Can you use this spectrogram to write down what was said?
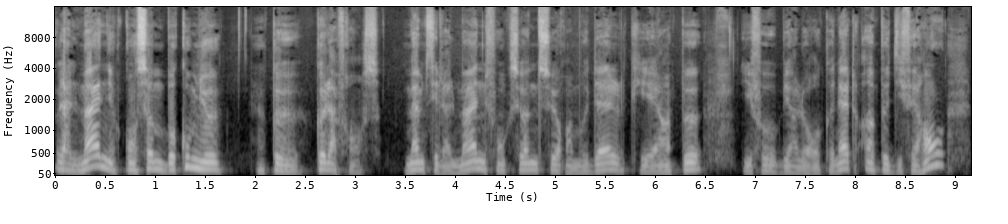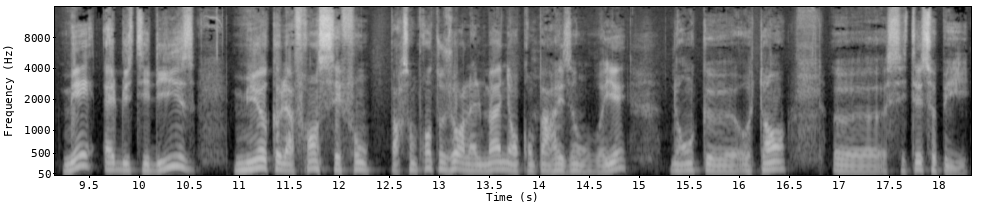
L'Allemagne consomme beaucoup mieux que, que la France même si l'Allemagne fonctionne sur un modèle qui est un peu, il faut bien le reconnaître, un peu différent, mais elle utilise mieux que la France ses fonds, parce qu'on prend toujours l'Allemagne en comparaison, vous voyez donc euh, autant euh, citer ce pays.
